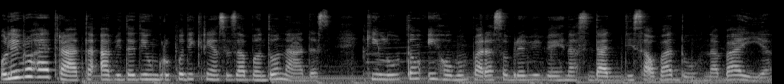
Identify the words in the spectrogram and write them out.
O livro retrata a vida de um grupo de crianças abandonadas que lutam e roubam para sobreviver na cidade de Salvador, na Bahia.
